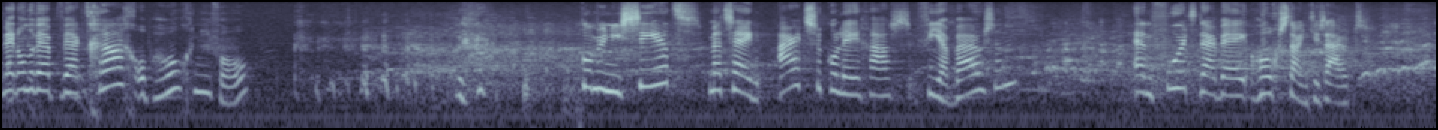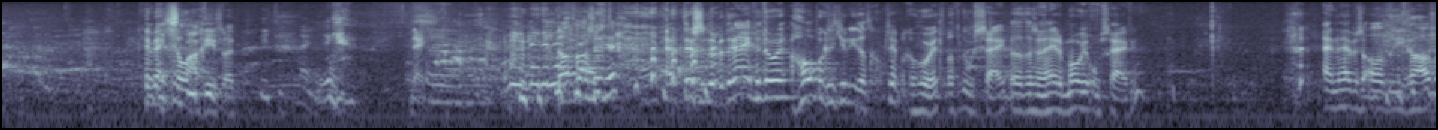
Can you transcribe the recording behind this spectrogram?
Mijn onderwerp werkt graag op hoog niveau. Communiceert met zijn aardse collega's via buizen. En voert daarbij hoogstandjes uit. Mensen lachen hier zo. Nee. Dat was het. En tussen de bedrijven door hoop ik dat jullie dat goed hebben gehoord, wat Loes zei. Dat is een hele mooie omschrijving. En hebben ze alle drie gehad.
